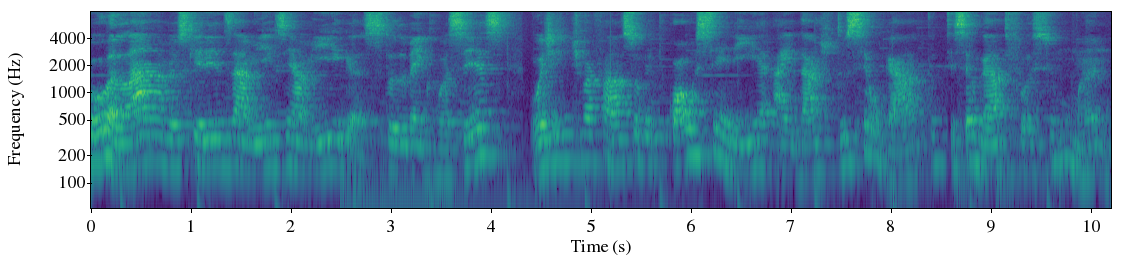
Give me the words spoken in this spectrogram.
Olá, meus queridos amigos e amigas, tudo bem com vocês? Hoje a gente vai falar sobre qual seria a idade do seu gato se seu gato fosse um humano.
